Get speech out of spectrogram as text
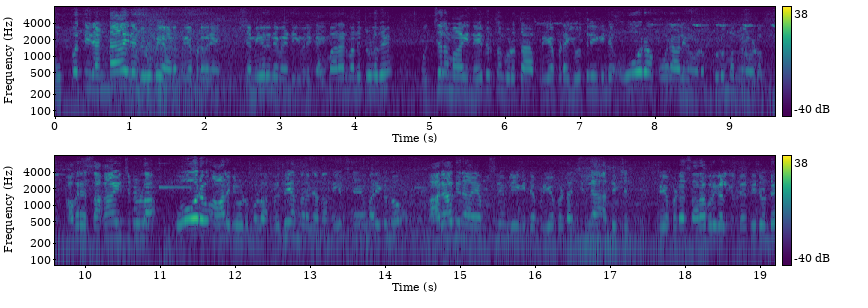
മുപ്പത്തി രണ്ടായിരം രൂപയാണ് പ്രിയപ്പെട്ടവരെ ഷമീറിന് വേണ്ടി ഇവർ കൈമാറാൻ വന്നിട്ടുള്ളത്. ഉജ്ജ്വലമായി നേതൃത്വം കൊടുത്ത പ്രിയപ്പെട്ട യൂത്ത് ലീഗിന്റെ ഓരോ പോരാളികളോടും കുടുംബങ്ങളോടും അവരെ സഹായിച്ചിട്ടുള്ള ഓരോ ആളുകളോടുമുള്ള ഹൃദയം നിറഞ്ഞ നന്ദിയും സ്നേഹം അറിയിക്കുന്നു. ആരാധ്യനായ മുസ്ലിം ലീഗിന്റെ പ്രിയപ്പെട്ട ജില്ലാ അധ്യക്ഷൻ പ്രിയപ്പെട്ട സറബറുകൾ ഇവിടെ എത്തിയിട്ടുണ്ട്.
